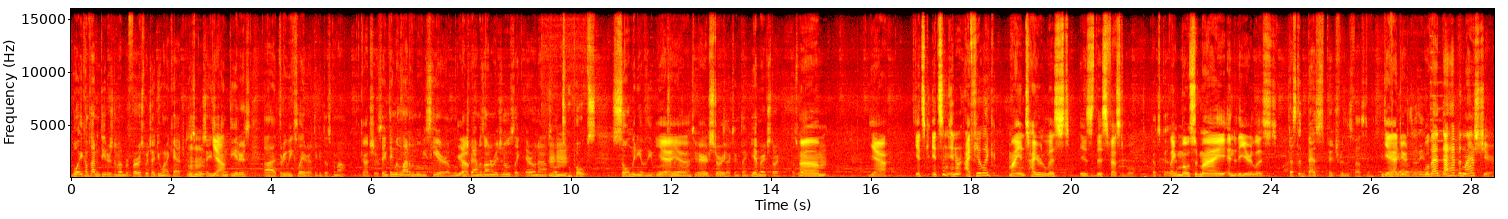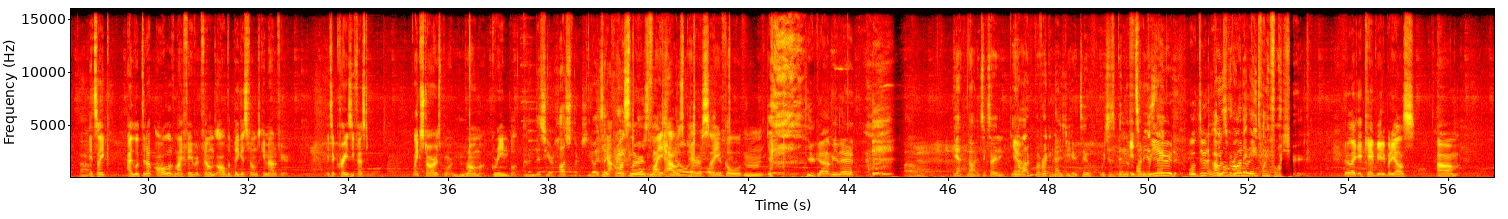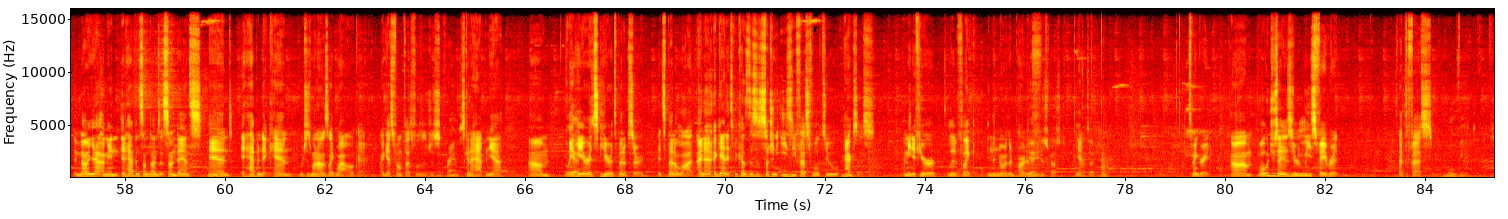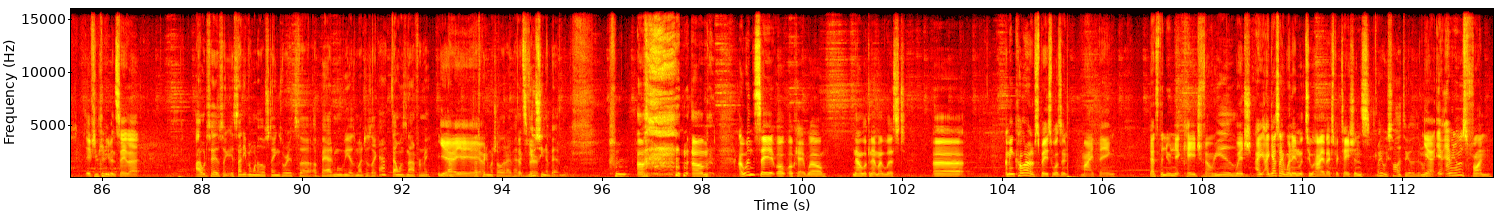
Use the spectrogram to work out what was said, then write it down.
Well, it comes out in theaters November 1st, which I do want to catch because Mhm, Scorsese yeah. in theaters. Uh, three weeks later, I think it does come out. Gotcha. Same thing with a lot of the movies here. A bunch of Amazon originals like Aeronauts, Mhm. Two Popes. So many of the Yeah, so yeah. Ones here. Marriage Story. Exact same thing. Yeah, Marriage Story. That's well. Um, yeah, it's it's an inter. I feel like my entire list is this festival. That's good. Like most of my end of the year list. That's the best pitch for this festival. Yeah, dude. Well, that that happened last year. Uh-huh. It's like I looked it up. All of my favorite films, all the biggest films, came out of here. It's a crazy festival. Like Star is Born, Mm-hmm. Roma, Green Book. and then this year, Hustlers. You know, it's You like got crazy. Hustlers, Goldfinch, you Lighthouse, know, Parasite, favorite- Gold. Mm, you got me there. Yeah, no, it's exciting. And a lot of people have recognized you here too, which has been the It's funniest weird. thing. Well, dude, I you was walk around wondering. the A24 shirt. They're like, it can't be anybody else. Um, no, yeah, I mean, it happens sometimes at Sundance, Hmm. and it happened at Cannes, which is when I was like, wow, okay, I guess film festivals are just In France. it's gonna happen, yeah. Um, Well, and yeah, here it's here it's been absurd. It's been a lot, and uh, again, it's because this is such an easy festival to Mm-hmm. access. I mean, if you're live like in the northern part of, Yeah, you just cross it. Yeah. That's it. it's been great. Um, what would you say is your least favorite at the fest, Movie. if you can even say that? I would say it's like it's not even one of those things where it's a, a bad movie as much as like ah that one's not for me. Yeah, know? yeah, yeah, That's yeah. pretty much all that I've had. That's Have you seen a bad movie? Uh, um, I wouldn't say it. Well, okay. Well, now looking at my list, uh, I mean, Color Out of Space wasn't my thing. That's the new Nick Cage film, Really? which I, I guess I went in with too high of expectations. Oh yeah, we saw that together, didn't we? Yeah, it, I mean, it was fun.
